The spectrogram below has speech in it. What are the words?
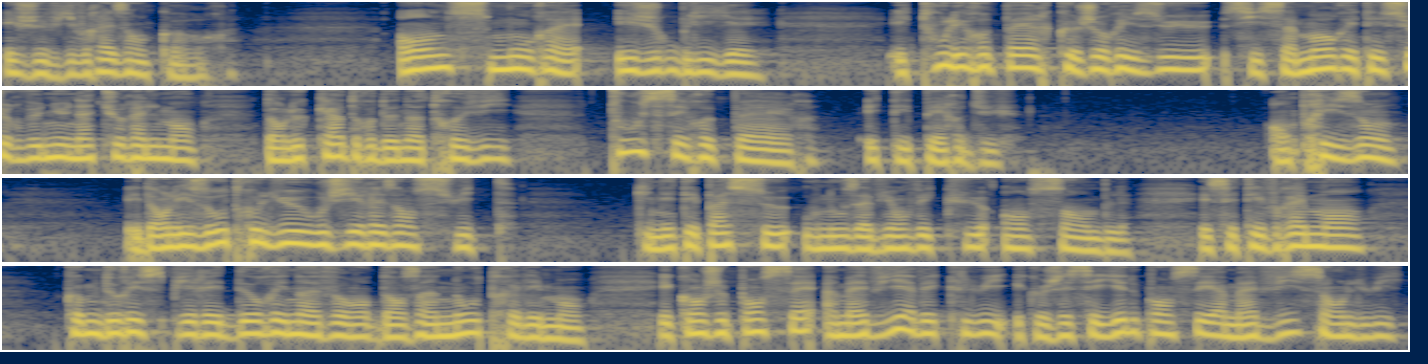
et je vivrais encore. Hans mourait, et j'oubliais, et tous les repères que j'aurais eus si sa mort était survenue naturellement dans le cadre de notre vie, tous ces repères étaient perdus. En prison et dans les autres lieux où j'irais ensuite, qui n'étaient pas ceux où nous avions vécu ensemble, et c'était vraiment comme de respirer dorénavant dans un autre élément, et quand je pensais à ma vie avec lui et que j'essayais de penser à ma vie sans lui,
